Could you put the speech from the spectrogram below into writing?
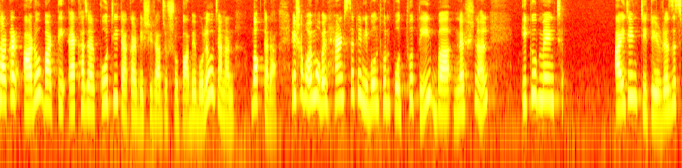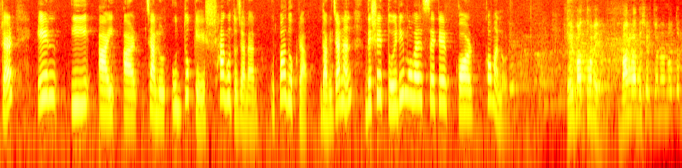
সরকার আরও বাড়তি এক হাজার কোটি টাকার বেশি রাজস্ব পাবে বলেও জানান বক্তারা। এ সময় মোবাইল হ্যান্ডসেটের নিবন্ধন পদ্ধতি বা national equipment identity register, NEIR চালুর উদ্যোগকে স্বাগত জানান উৎপাদকরা। দাবি জানান, দেশে তৈরি মোবাইল সেটের কর কমানোর। এর মাধ্যমে বাংলাদেশের জন্য নতুন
